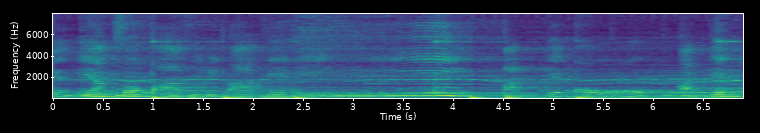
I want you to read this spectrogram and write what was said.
เป็นเอียงทรงมาสิวิกาเทนีอันเกนโมอันเกนโม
